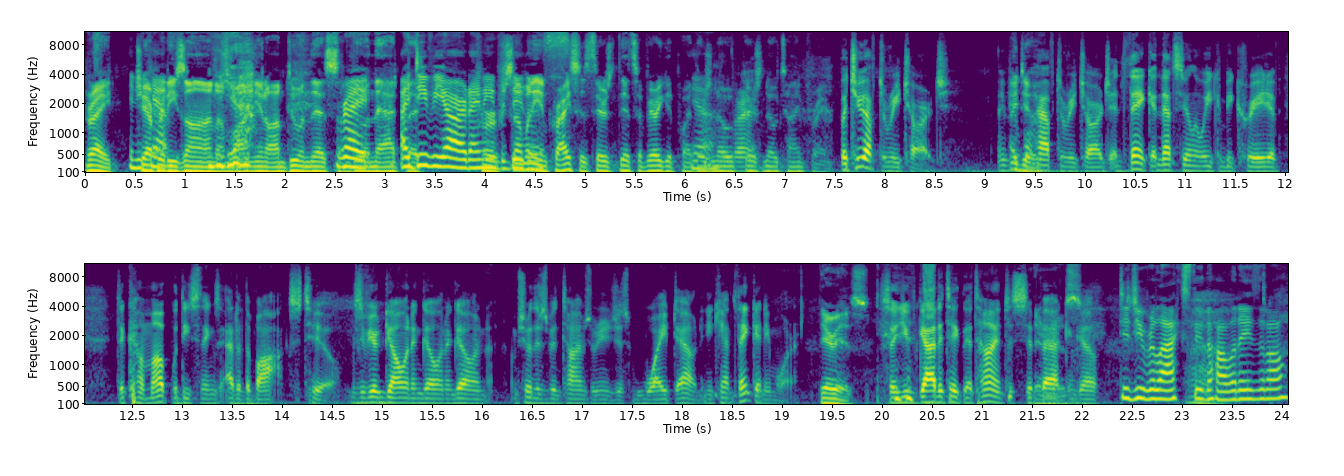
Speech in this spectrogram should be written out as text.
Right. And Jeopardy's on. I'm Yeah. on. You know, I'm doing this. I'm right. doing that. I DVR'd. I for need to do somebody in crisis, there's that's a very good point. There's Yeah. no Right. there's no time frame. But you have to recharge. I mean, I do. have to recharge and think, and that's the only way you can be creative to come up with these things out of the box too. Because if you're going and going and going, I'm sure there's been times when you're just wiped out and you can't think anymore. There is. So you've got to take that time to sit There back is. and go. Did you relax through Ah. the holidays at all?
